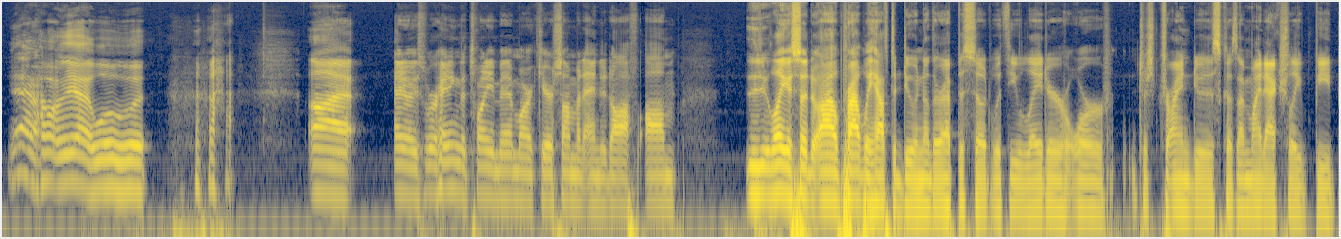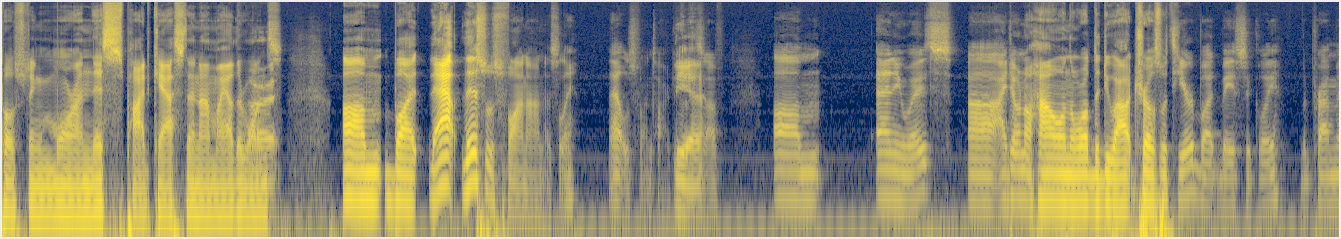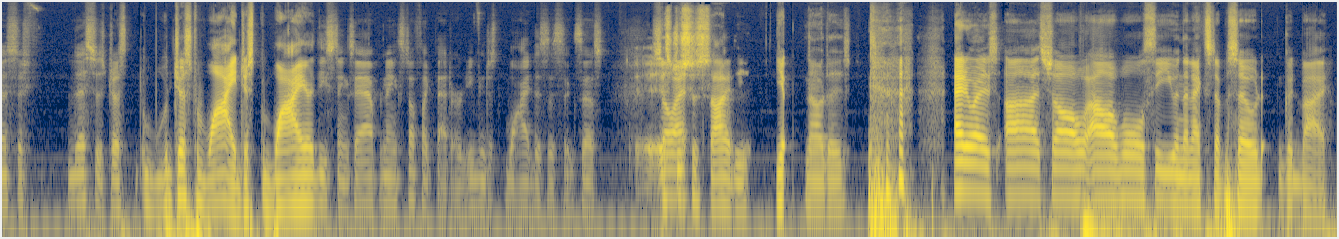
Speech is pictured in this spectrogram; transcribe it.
yeah. Oh yeah. Whoa. whoa. uh. Anyways, we're hitting the 20 minute mark here, so I'm gonna end it off. Um. Like I said, I'll probably have to do another episode with you later, or just try and do this because I might actually be posting more on this podcast than on my other All right. ones. Um, but that this was fun, honestly. That was fun talking Yeah. stuff. Um, anyways, uh, I don't know how in the world to do outros with here, but basically the premise if this is just just why, just why are these things happening, stuff like that, or even just why does this exist? It's So I- just society. Yep. Nowadays. anyways, uh, so uh, we'll see you in the next episode. Goodbye.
